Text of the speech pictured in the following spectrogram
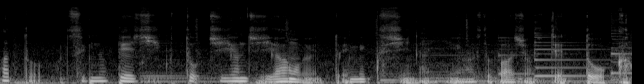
あと、次のページ行くと G&G アーマメント MXC9 エンハーストバージョンってどうか。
